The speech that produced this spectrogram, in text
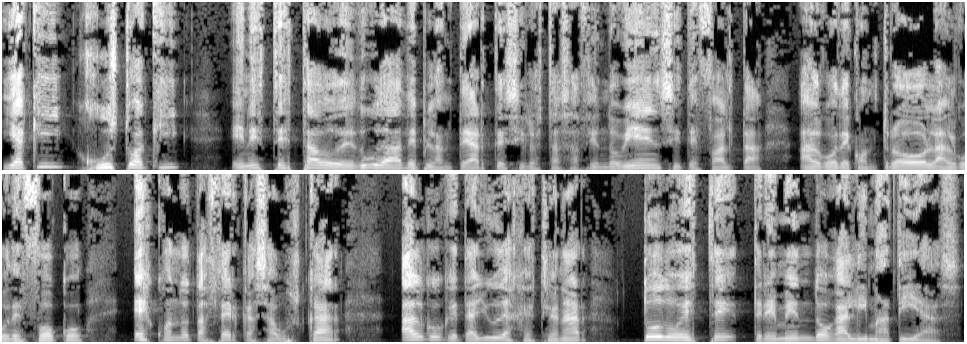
Y aquí, justo aquí, en este estado de duda, de plantearte si lo estás haciendo bien, si te falta algo de control, algo de foco, es cuando te acercas a buscar algo que te ayude a gestionar todo este tremendo galimatías.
